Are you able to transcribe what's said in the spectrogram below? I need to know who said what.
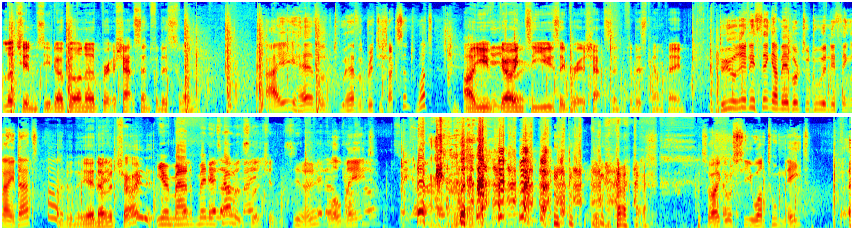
Speaker 1: Lutjens, you don't put on a British accent for this one.
Speaker 2: I have a, to have a British accent? What?
Speaker 1: Are you
Speaker 3: Yeah,
Speaker 1: going to use a British accent for this campaign?
Speaker 2: Do you really think I'm able to do anything like that?
Speaker 1: Oh, I don't know. You never tried it.
Speaker 4: You're a man of many
Speaker 3: Hello,
Speaker 4: talents,
Speaker 3: mate.
Speaker 4: Lutjens, you know.
Speaker 2: Hello, mate. So I go see one two mate.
